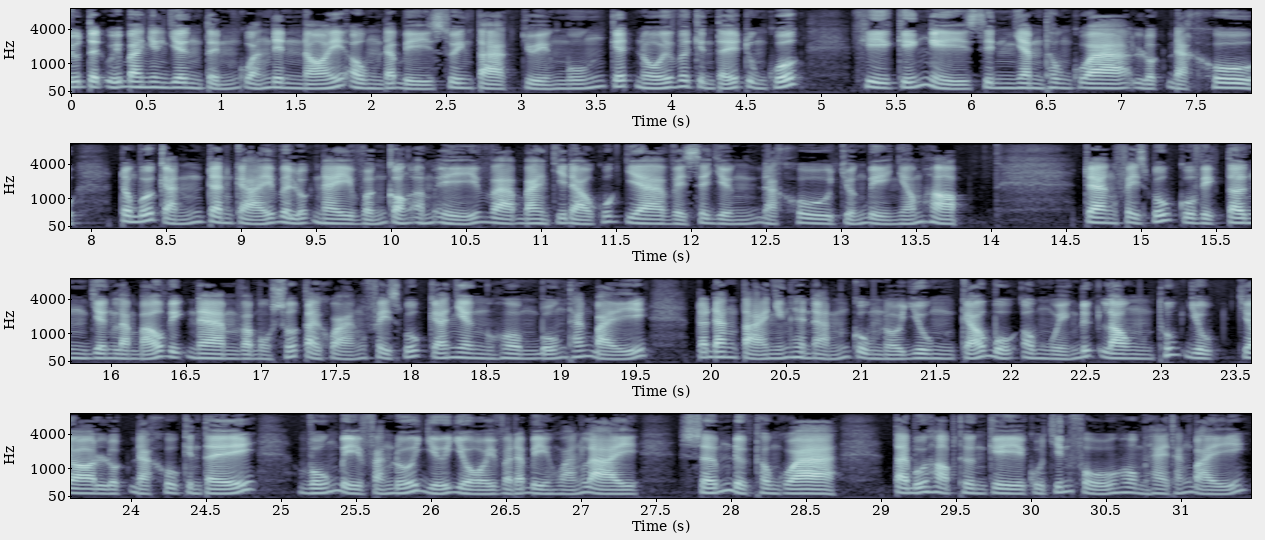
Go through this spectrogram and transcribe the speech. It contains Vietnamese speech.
Chủ tịch Ủy ban Nhân dân tỉnh Quảng Ninh nói ông đã bị xuyên tạc chuyện muốn kết nối với kinh tế Trung Quốc khi kiến nghị xin nhanh thông qua luật đặc khu trong bối cảnh tranh cãi về luật này vẫn còn âm ỉ và Ban chỉ đạo quốc gia về xây dựng đặc khu chuẩn bị nhóm họp. Trang Facebook của Việt Tân, Dân làm báo Việt Nam và một số tài khoản Facebook cá nhân hôm 4 tháng 7 đã đăng tải những hình ảnh cùng nội dung cáo buộc ông Nguyễn Đức Long thúc giục cho luật đặc khu kinh tế, vốn bị phản đối dữ dội và đã bị hoãn lại, sớm được thông qua tại buổi họp thường kỳ của chính phủ hôm 2 tháng 7.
